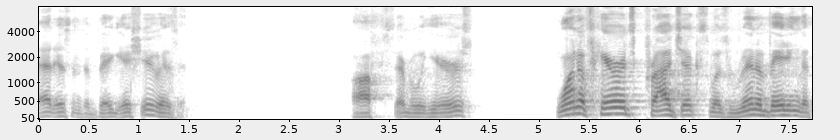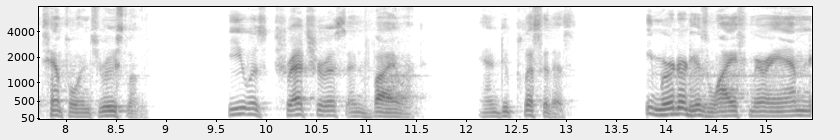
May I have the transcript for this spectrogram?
that isn't a big issue, is it? Off several years. One of Herod's projects was renovating the temple in Jerusalem. He was treacherous and violent and duplicitous. He murdered his wife, Mariamne,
